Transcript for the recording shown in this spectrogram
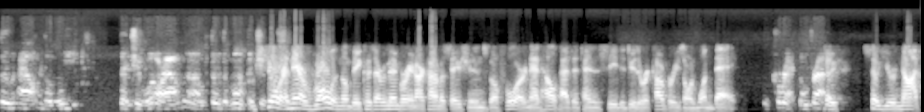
throughout the week that you are out um, through the month that you sure and they're rolling them because i remember in our conversations before net health has a tendency to do the recoveries on one day. Correct on friday. So, so you're not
